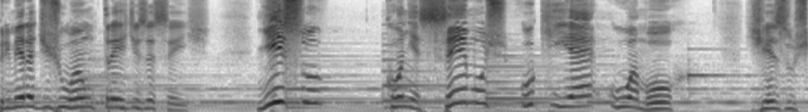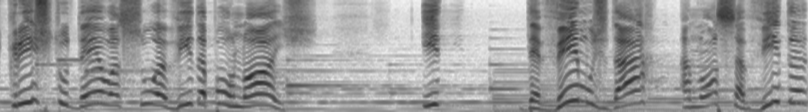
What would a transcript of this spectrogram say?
1 de João 3,16. Nisso conhecemos o que é o amor Jesus Cristo deu a sua vida por nós e devemos dar a nossa vida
